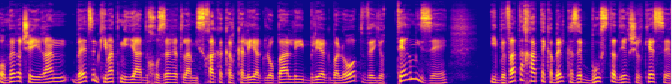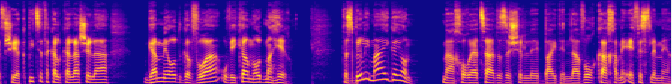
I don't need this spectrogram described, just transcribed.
אומרת שאיראן בעצם כמעט מיד חוזרת למשחק הכלכלי הגלובלי בלי הגבלות, ויותר מזה, היא בבת אחת תקבל כזה בוסט אדיר של כסף שיקפיץ את הכלכלה שלה גם מאוד גבוה ובעיקר מאוד מהר. תסביר לי מה ההיגיון מאחורי הצעד הזה של ביידן, לעבור ככה מ-0 ל-100.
